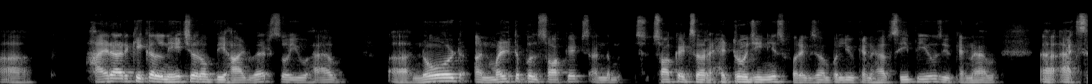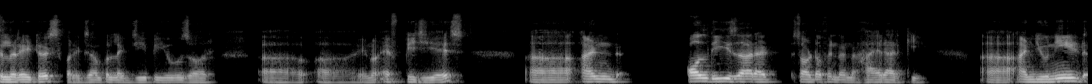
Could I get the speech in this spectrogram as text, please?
uh, hierarchical nature of the hardware. So you have a node and multiple sockets and the sockets are heterogeneous. For example, you can have CPUs, you can have uh, accelerators, for example, like GPUs or uh, uh, you know FPGAs. and all these are at sort of in a hierarchy uh, and you need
